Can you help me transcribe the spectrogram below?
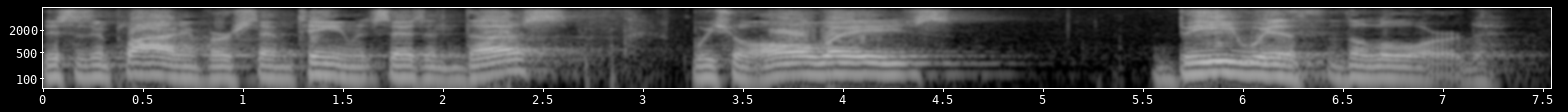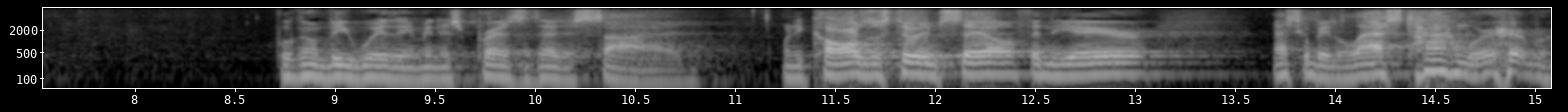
This is implied in verse 17 when it says, And thus we shall always be with the Lord. We're going to be with him in his presence at his side. When he calls us to himself in the air, that's going to be the last time we're ever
